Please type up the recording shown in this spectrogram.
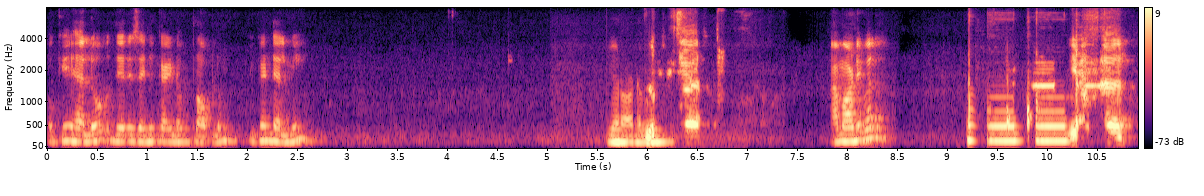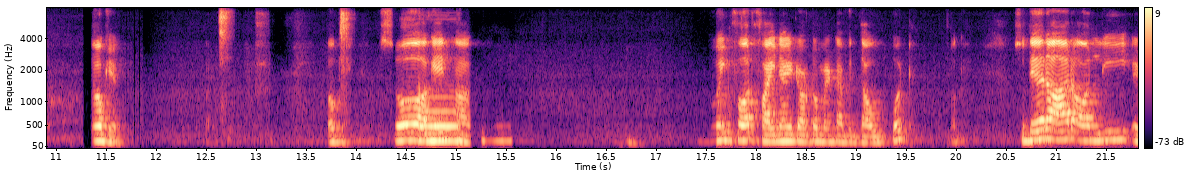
Okay, hello, there is any kind of problem, you can tell me. You're audible. I'm audible? Yes, sir. Okay. Okay. So again, uh, going for finite automata with the output. Okay. So there are only uh,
